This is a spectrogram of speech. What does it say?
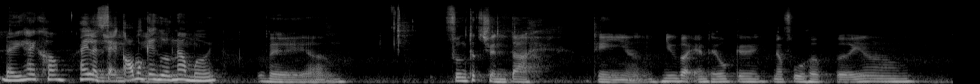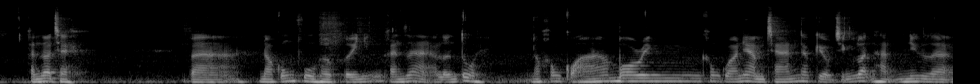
đấy hay không? Hay là sẽ có một cái hướng nào mới về uh, phương thức truyền tải thì uh, như vậy em thấy ok nó phù hợp với uh, khán giả trẻ. Và nó cũng phù hợp với những khán giả lớn tuổi. Nó không quá boring không quá nhàm chán theo kiểu chính luận hẳn như là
